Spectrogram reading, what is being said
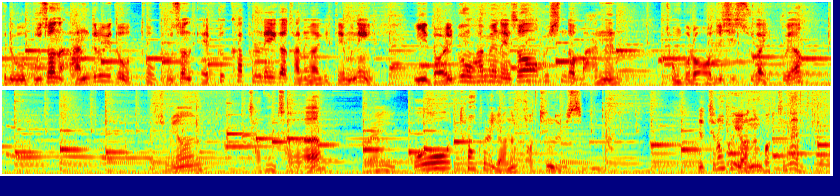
그리고 무선 안드로이드 오토, 무선 애플 카플레이가 가능하기 때문에 이 넓은 화면에서 훨씬 더 많은 정보를 얻으실 수가 있고요. 보시면 자동차 모양이 있고 트렁크를 여는 버튼도 있습니다. 트렁크 여는 버튼은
